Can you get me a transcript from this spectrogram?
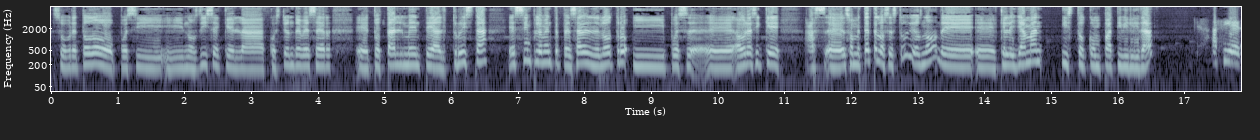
sobre todo pues si nos dice que la cuestión debe ser totalmente altruista, es simplemente pensar en el otro y pues ahora sí que someterte a los estudios, ¿no? De que le llaman histocompatibilidad Así es,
